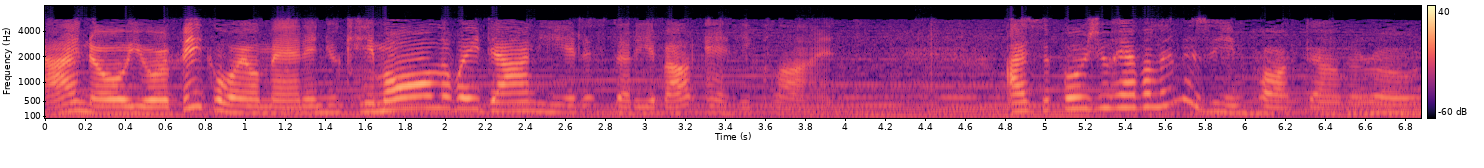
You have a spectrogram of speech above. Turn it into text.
I know. You're a big oil man, and you came all the way down here to study about anticlines. I suppose you have a limousine parked down the road.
